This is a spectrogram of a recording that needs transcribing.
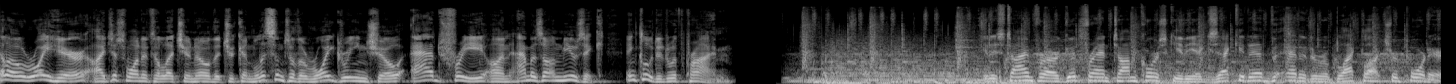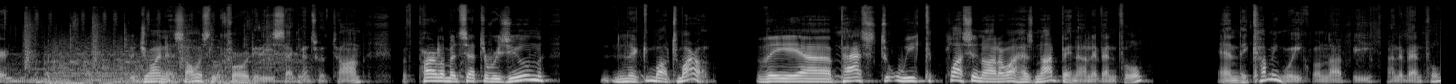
Hello, Roy here. I just wanted to let you know that you can listen to The Roy Green Show ad free on Amazon Music, included with Prime. It is time for our good friend Tom Korski, the executive editor of Blacklock's Reporter, to join us. Always look forward to these segments with Tom. With Parliament set to resume, well, tomorrow. The uh, past week plus in Ottawa has not been uneventful, and the coming week will not be uneventful.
